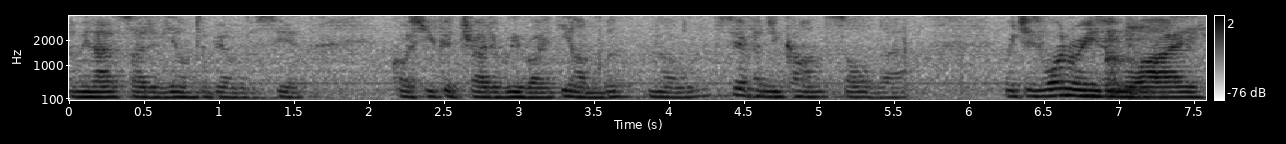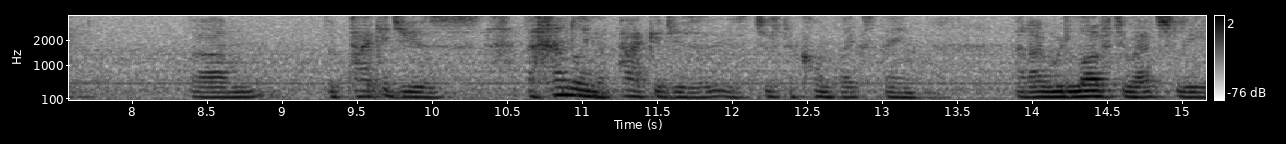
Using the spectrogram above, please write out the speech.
I mean, outside of Yum to be able to see it. Course, you could try to rewrite the Yum, but no, CF Engine can't solve that. Which is one reason why um, the packages, the handling of packages is just a complex thing. And I would love to actually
